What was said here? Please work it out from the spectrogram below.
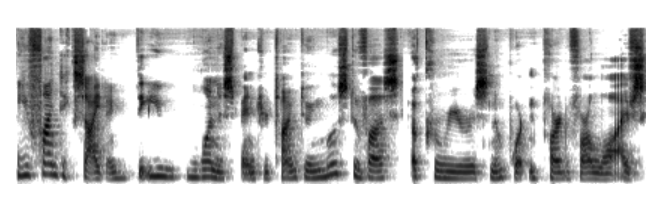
you find exciting, that you want to spend your time doing. Most of us, a career is an important part of our lives.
